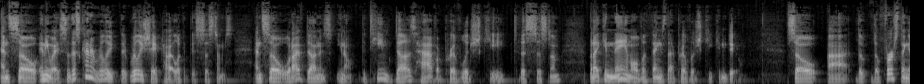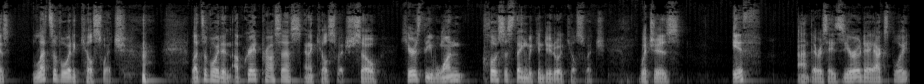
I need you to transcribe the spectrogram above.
And so anyway, so this kind of really it really shaped how I look at these systems. And so what I've done is, you know, the team does have a privileged key to this system, but I can name all the things that privilege key can do. So uh, the the first thing is let's avoid a kill switch. let's avoid an upgrade process and a kill switch. So here's the one closest thing we can do to a kill switch, which is if uh, there is a zero day exploit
